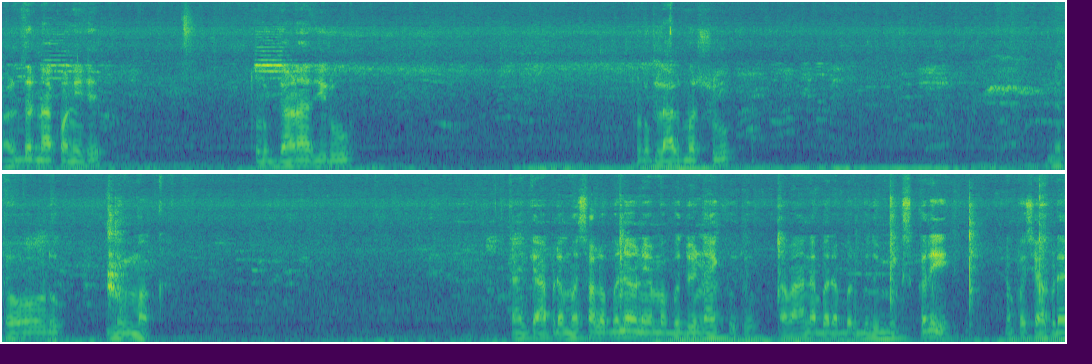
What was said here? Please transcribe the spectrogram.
હળદર નાખવાની છે. થોડુંક ધાણા જીરું, થોડુંક લાલ મરચું, ને થોડુંક નિમક. કારણ કે આપણે મસાલો બનાવ્યો ને એમાં બધું નાખ્યું હતું. હવે આને બરાબર બધું મિક્સ કરી ને પછી આપણે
